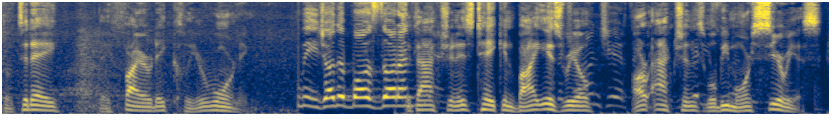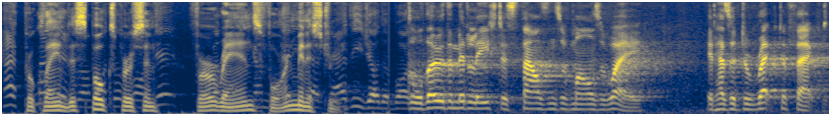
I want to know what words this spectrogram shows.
Though today, they fired a clear warning. If action is taken by Israel, our actions will be more serious, proclaimed the spokesperson for Iran's foreign ministry. Although the Middle East is thousands of miles away, it has a direct effect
